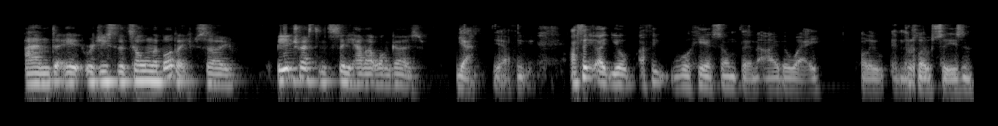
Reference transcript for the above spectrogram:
and it reduces the toll on their body. So be interesting to see how that one goes. yeah, yeah. I think I think uh, you'll I think we'll hear something either way, probably in the close season,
